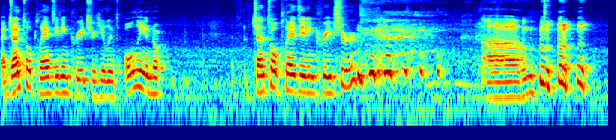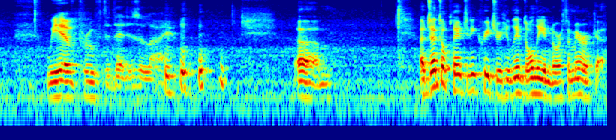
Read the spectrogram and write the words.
A gentle plant-eating creature, he lived only in Nor- gentle plant-eating creature. Um, we have proof that that is a lie. A gentle plant-eating creature, he lived only in North America.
